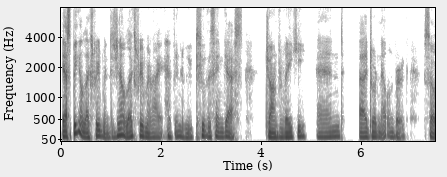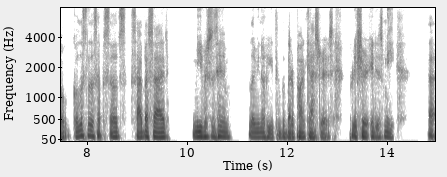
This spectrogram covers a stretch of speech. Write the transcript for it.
yeah, speaking of Lex Fridman, did you know Lex Fridman and I have interviewed two of the same guests, John Vervaeke and uh, Jordan Ellenberg. So go listen to those episodes side by side, me versus him. Let me know who you think the better podcaster is. Pretty sure it is me. Uh,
